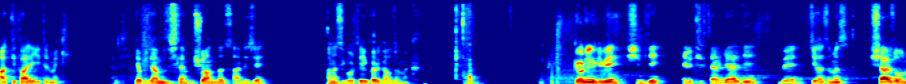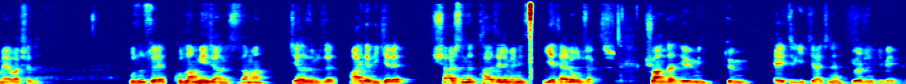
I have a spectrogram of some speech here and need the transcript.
aktif hale getirmek. Evet, yapacağımız işlem şu anda sadece ana sigortayı yukarı kaldırmak. Gördüğünüz gibi şimdi elektrikler geldi ve cihazımız şarj olmaya başladı. Uzun süre kullanmayacağınız zaman cihazımızı ayda bir kere şarjını tazelemeniz yeterli olacaktır. Şu anda evimin tüm elektrik ihtiyacını gördüğünüz gibi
